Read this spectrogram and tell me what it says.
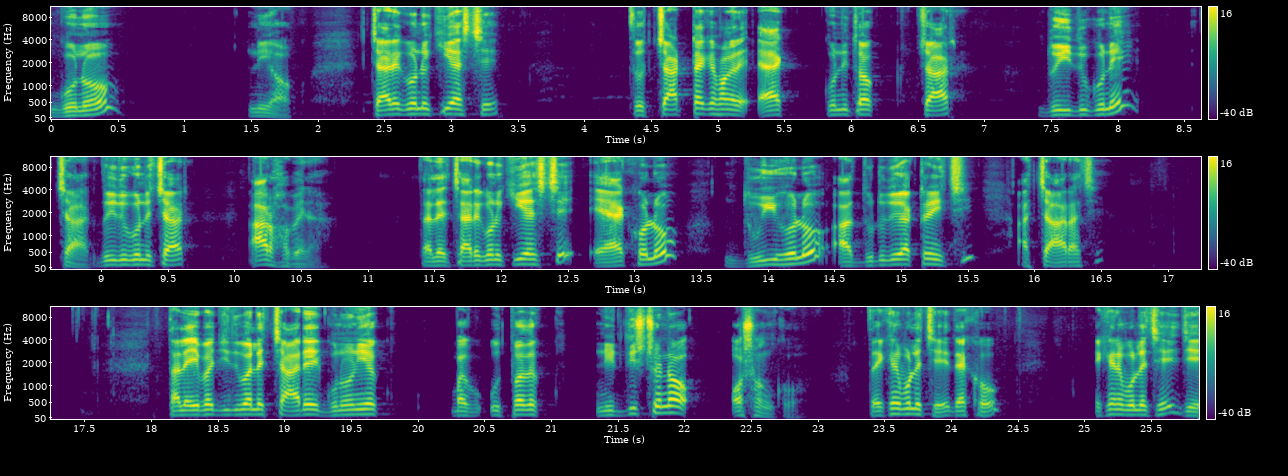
গুণ নিয়ক চারে গুণে কী আসছে? তো চারটাকে ভাঙলে এক গুণিতক চার, দুই দুগুণে চার, দুই দুগুণে চার, আর হবে না। তাহলে চারে গুণে কী আসছে? এক হলো, দুই হলো, আর দুটো দুই একটা নিচ্ছি, আর চার আছে। তাহলে এবার যদি বলে চারের গুণনীয়ক বা উৎপাদক নির্দিষ্ট না, অসংখ্য। তো এখানে বলেছে, দেখো, এখানে বলেছে যে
